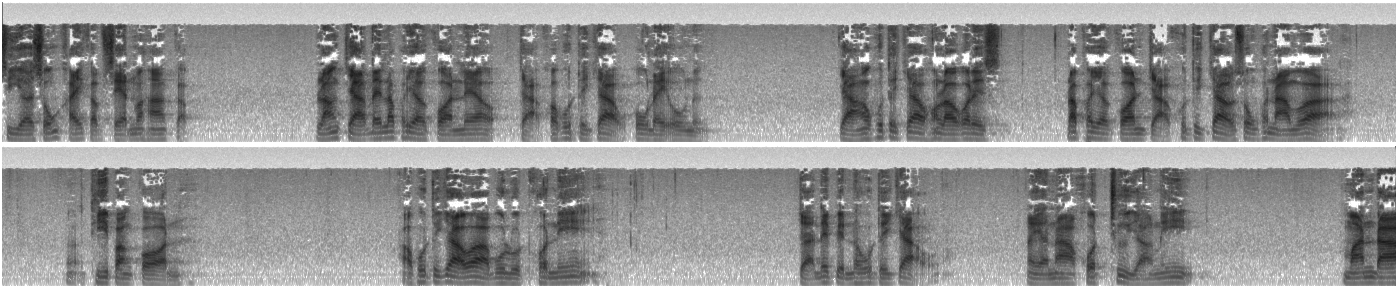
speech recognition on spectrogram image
เสียสงไขกับแสนมหากับ หลังจากได้รับพยากรแล้วจากพระพุทธเจ้าองค์ใดองค์หนึ่ง อย่างพระพุทธเจ้าของเราก็ได้ รับพยากรจากพุทธเจ้าทรงพระนามว่าทีปังกรพระพุทธเจ้าว่าบุรุษคนนี้ จะได้เป็นพระพุทธเจ้า ในอนาคตชื่ออย่างนี้ มารดา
